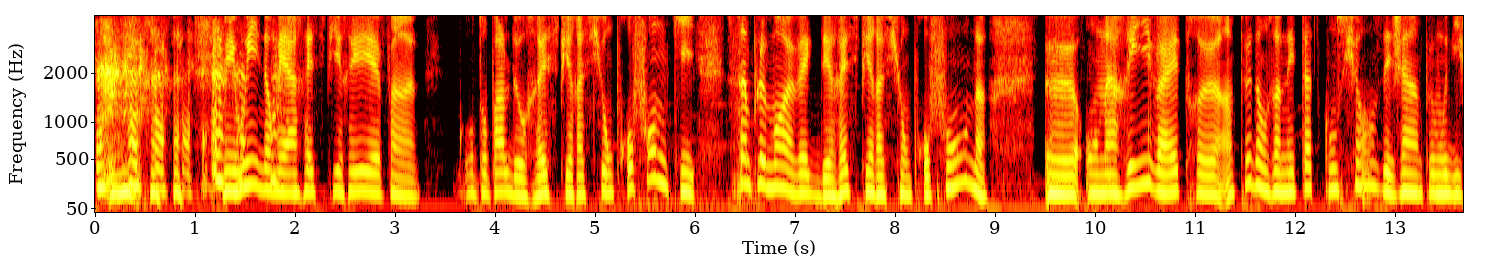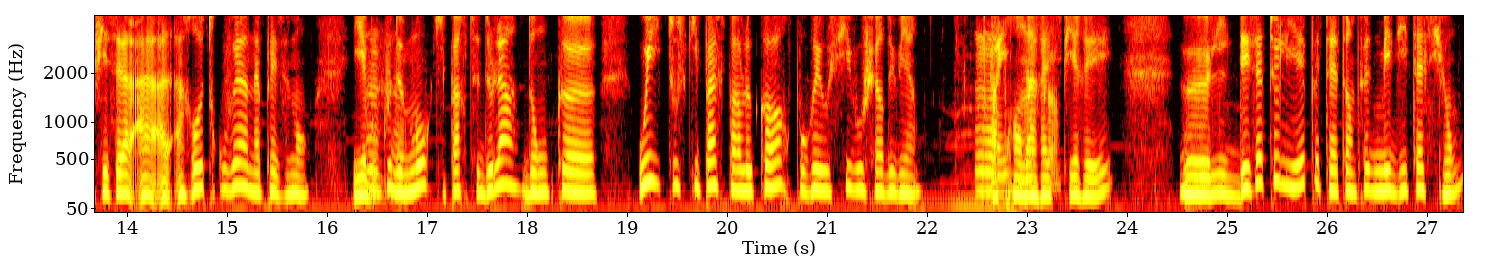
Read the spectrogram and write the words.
mais oui, non, mais à respirer, enfin, quand on parle de respiration profonde, qui simplement avec des respirations profondes, euh, on arrive à être euh, un peu dans un état de conscience déjà un peu modifié, à, à- à retrouver un apaisement. Il y a beaucoup de mots qui partent de là. Donc euh, oui, tout ce qui passe par le corps pourrait aussi vous faire du bien. Oui, Apprendre à respirer. Euh, des ateliers, peut-être un peu de méditation.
